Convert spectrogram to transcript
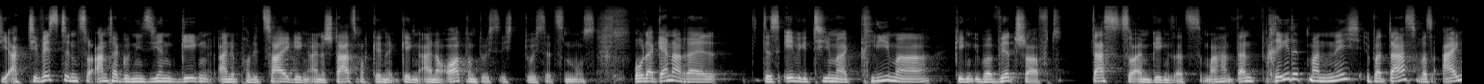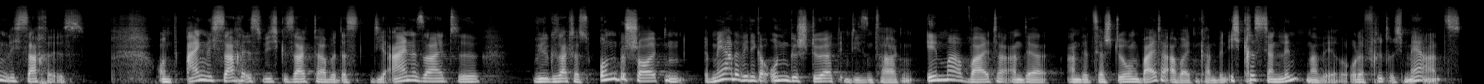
die Aktivistin zu antagonisieren gegen eine Polizei, gegen eine Staatsmacht, gegen eine Ordnung durch sich durchsetzen muss. Oder generell das ewige Thema Klima gegenüber Wirtschaft, das zu einem Gegensatz zu machen, dann redet man nicht über das, was eigentlich Sache ist. Und eigentlich Sache ist, wie ich gesagt habe, dass die eine Seite wie du gesagt hast, unbescholten, mehr oder weniger ungestört in diesen Tagen immer weiter an der, an der Zerstörung weiterarbeiten kann. Wenn ich Christian Lindner wäre oder Friedrich Merz,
